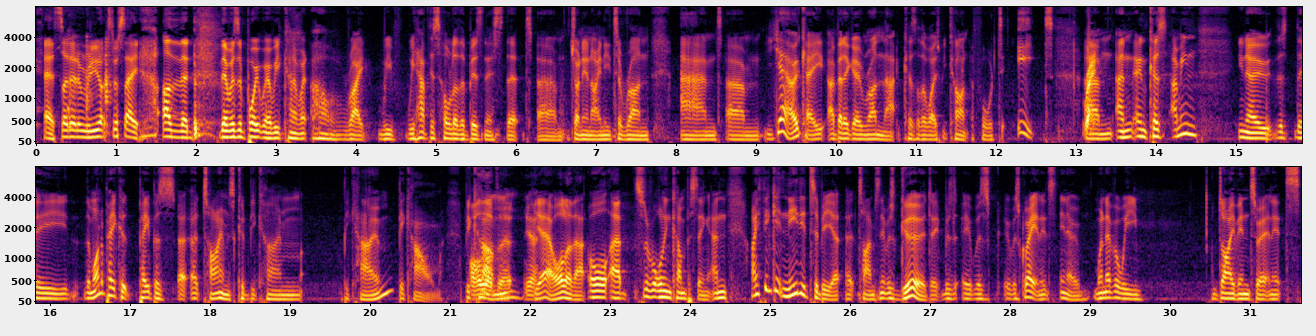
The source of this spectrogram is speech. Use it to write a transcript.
yes. I don't know really what to say other than there was a point where we kind of went, oh right, we've we have this whole other business that um, Jonny and I need to run, and um, yeah, okay, I better go run that because otherwise we can't afford to eat, Right. um, and and because I mean. You know the the the monopaper papers at, at times could become become become become All of it, yeah. yeah all of that all uh, sort of all encompassing and i think it needed to be at, at times and it was good it was it was it was great and it's you know whenever we dive into it and it's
